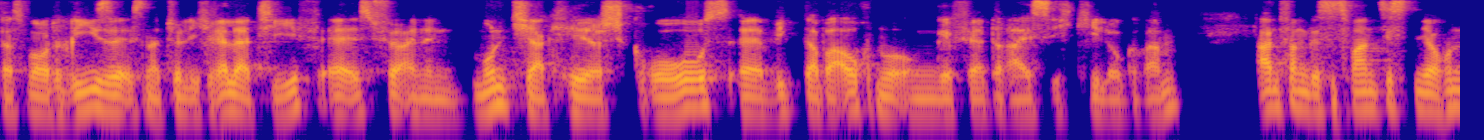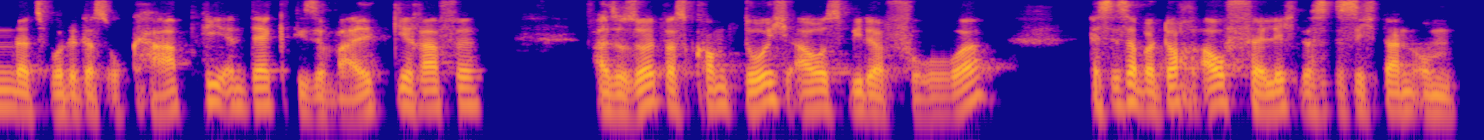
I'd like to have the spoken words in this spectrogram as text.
Das Wort Riese ist natürlich relativ. Er ist für einen Mundjakhirsch groß, er wiegt aber auch nur ungefähr 30 Kilogramm. Anfang des 20. Jahrhunderts wurde das Okapi entdeckt, diese Waldgiraffe. Also so etwas kommt durchaus wieder vor. Es ist aber doch auffällig, dass es sich dann um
